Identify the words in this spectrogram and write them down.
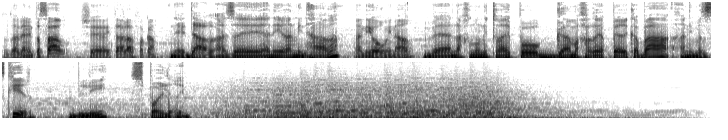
תודה לנטע סער שהייתה על ההפקה. ונהדר. אז אה, אני רן מנהר, אני אור מנהר. ואנחנו נתראה פה גם אחרי הפרק הבא, אני מזכיר, בלי ספוילרים.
